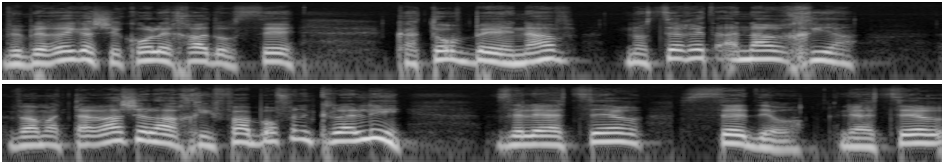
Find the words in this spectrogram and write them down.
וברגע שכל אחד עושה כטוב בעיניו, נוצרת אנרכיה. והמטרה של האכיפה באופן כללי זה לייצר סדר, לייצר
